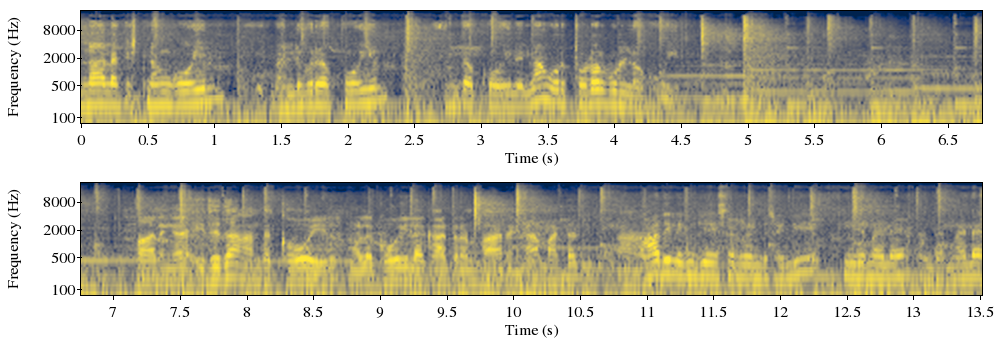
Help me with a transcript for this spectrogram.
பொன்னால கிருஷ்ணன் கோயில் வள்ளுவர கோயில் இந்த கோயில் எல்லாம் ஒரு தொடர்புள்ள கோயில். பாருங்க இதுதான் அந்த கோயில். உங்களை கோயிலை காட்டுறேன்னு பாருங்க. மற்ற ஆ, ஆதிலிங்கேஸ்வரர் என்று சொல்லி கீழமேல அந்த மலை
